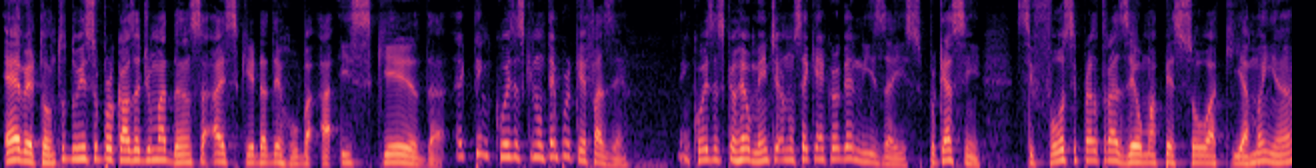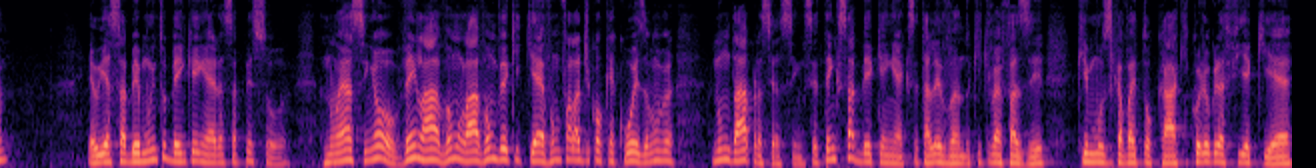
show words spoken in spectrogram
Everton, tudo isso por causa de uma dança, a esquerda derruba a esquerda. É que tem coisas que não tem por que fazer. Tem coisas que eu realmente eu não sei quem é que organiza isso. Porque assim, se fosse para eu trazer uma pessoa aqui amanhã, eu ia saber muito bem quem era essa pessoa. Não é assim, ô, oh, vem lá, vamos lá, vamos ver o que, que é, vamos falar de qualquer coisa, vamos ver. Não dá para ser assim. Você tem que saber quem é que você está levando, o que, que vai fazer, que música vai tocar, que coreografia que é.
